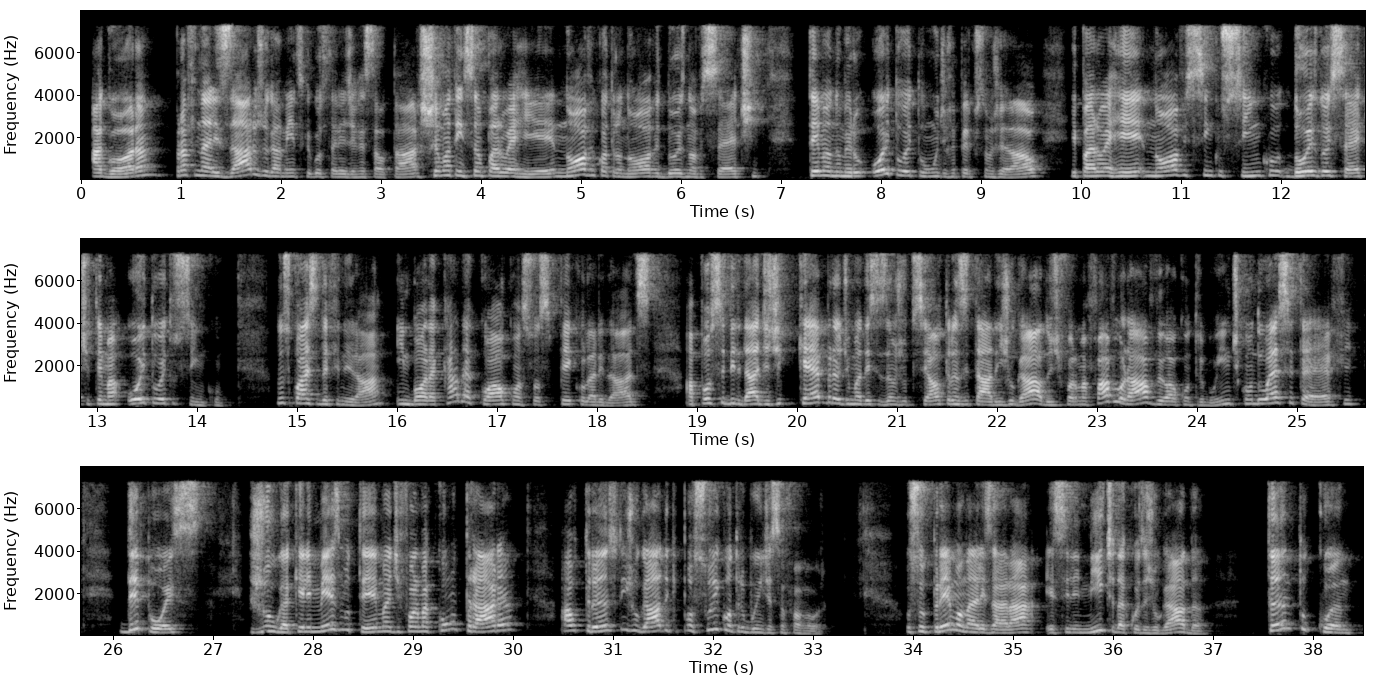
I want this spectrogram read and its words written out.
Agora, para finalizar os julgamentos que eu gostaria de ressaltar, chamo a atenção para o RE 949-297, tema número 881 de repercussão geral, e para o RE 955-227, tema 885 nos quais se definirá, embora cada qual com as suas peculiaridades, a possibilidade de quebra de uma decisão judicial transitada em julgado de forma favorável ao contribuinte quando o STF depois julga aquele mesmo tema de forma contrária ao trânsito em julgado que possui contribuinte a seu favor. O Supremo analisará esse limite da coisa julgada tanto quando,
